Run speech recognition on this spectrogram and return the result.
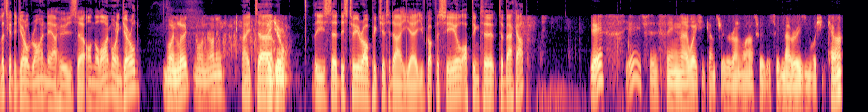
Let's get to Gerald Ryan now, who's uh, on the line. Morning, Gerald. Morning, Luke. Morning, Ronnie. Mate, um, hey, Gerald. These, uh, this two-year-old picture today, yeah, you've got Vasile opting to, to back up. Yes, yes. I've seen no way she come through the run last week. I said no reason why she can't.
